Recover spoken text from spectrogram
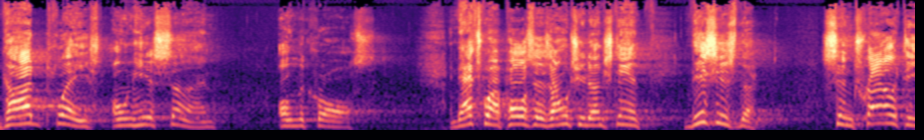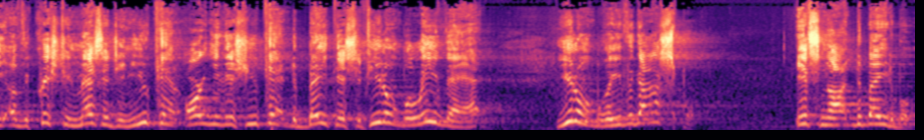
God placed on his son on the cross. And that's why Paul says, I want you to understand this is the centrality of the Christian message, and you can't argue this, you can't debate this. If you don't believe that, you don't believe the gospel. It's not debatable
